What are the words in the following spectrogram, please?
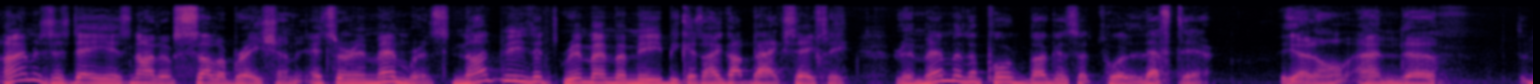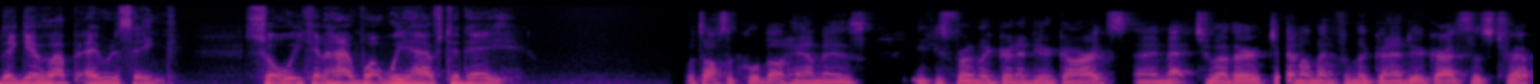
Armistice Day is not a celebration, it's a remembrance. Not be that remember me because I got back safely. Remember the poor buggers that were left there, you know, and uh, they give up everything so we can have what we have today. What's also cool about him is he's from the Grenadier Guards, and I met two other gentlemen from the Grenadier Guards this trip.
